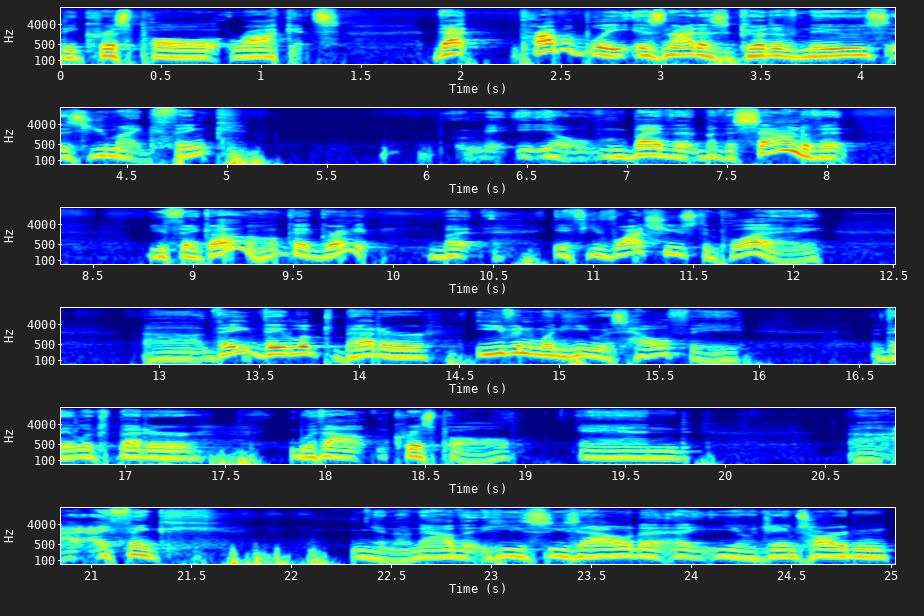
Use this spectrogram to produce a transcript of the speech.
the Chris Paul Rockets. That probably is not as good of news as you might think. You know, by the by the sound of it, you think, "Oh, okay, great." But if you've watched Houston play, uh, they they looked better even when he was healthy. They looked better without Chris Paul, and uh, I, I, think you know now that he's he's out, uh, you know James Harden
